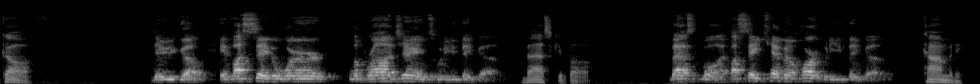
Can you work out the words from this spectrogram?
Golf. There you go. If I say the word LeBron James, what do you think of? Basketball. Basketball. If I say Kevin Hart, what do you think of? Comedy.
